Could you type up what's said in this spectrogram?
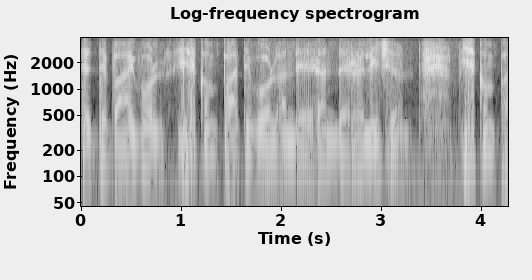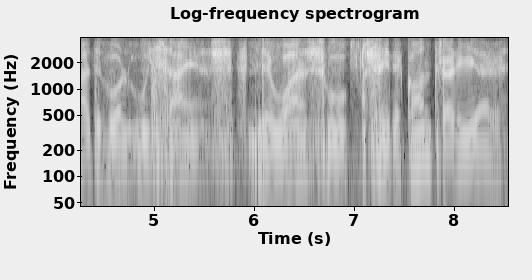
that the Bible is compatible and the, and the religion is compatible with science. The ones who say the contrary are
